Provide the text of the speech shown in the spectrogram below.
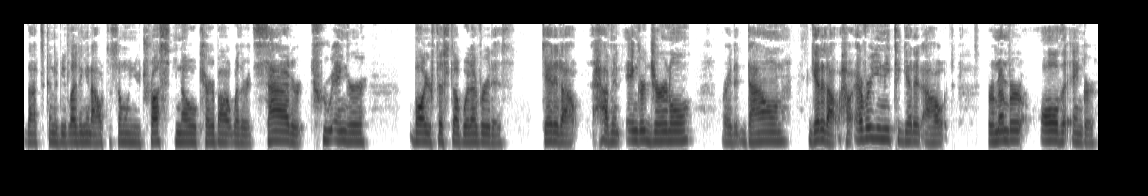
that's going to be letting it out to someone you trust know care about whether it's sad or true anger ball your fist up whatever it is get it out have an anger journal write it down, get it out. However, you need to get it out. Remember all the anger.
